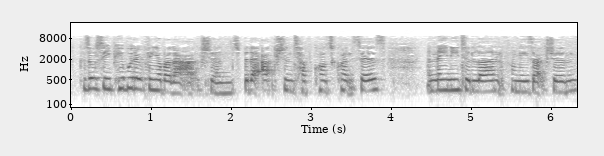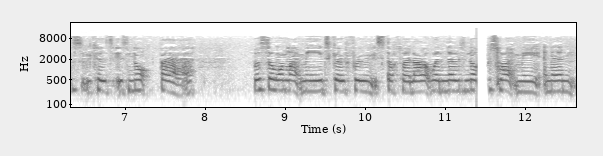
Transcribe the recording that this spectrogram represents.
Because obviously, people don't think about their actions, but their actions have consequences, and they need to learn from these actions because it's not fair for someone like me to go through stuff like that when there was no one like me, and then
